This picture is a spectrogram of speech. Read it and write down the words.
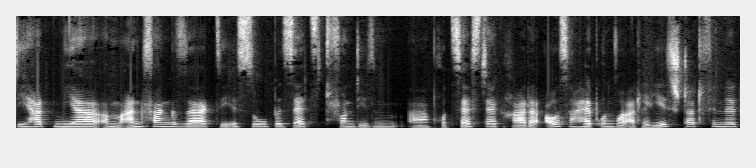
die hat mir am Anfang gesagt, sie ist so besetzt von diesem äh, Prozess, der gerade außerhalb unserer Ateliers stattfindet,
